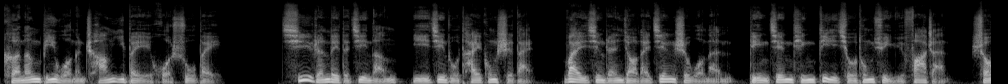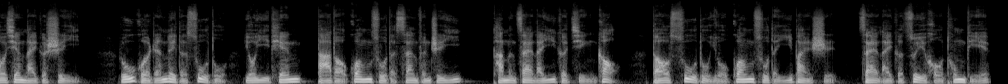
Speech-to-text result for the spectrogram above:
可能比我们长一倍或数倍。七人类的技能已进入太空时代，外星人要来监视我们，并监听地球通讯与发展。首先来个示意：如果人类的速度有一天达到光速的三分之一，他们再来一个警告；到速度有光速的一半时，再来个最后通牒。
